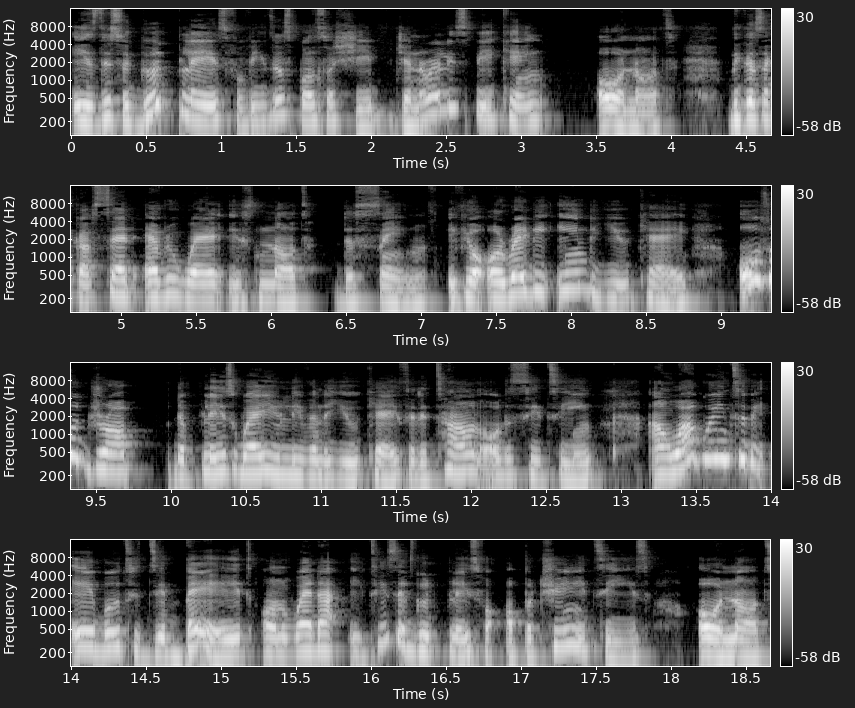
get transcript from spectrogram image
is this a good place for visa sponsorship, generally speaking, or not. Because like i've said everywhere is not the same. If you're already in the uk also drop the place where you live in the uk so the town or the city and we're going to be able to debate on whether it is a good place for opportunities or not.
